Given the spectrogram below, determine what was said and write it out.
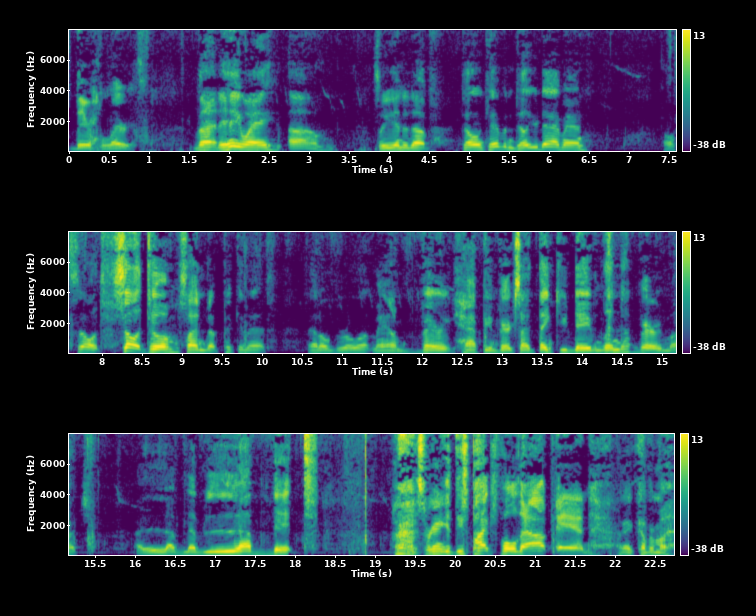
they're hilarious. But anyway, um, so you ended up telling Kevyn, tell your dad, man, I'll sell it. Sell it to him. So I ended up picking that that old girl up. Man, I'm very happy and very excited. Thank you, Dave and Linda, very much. I love, love, love it. All right, so we're gonna get these pipes pulled out, and I'm gonna cover my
